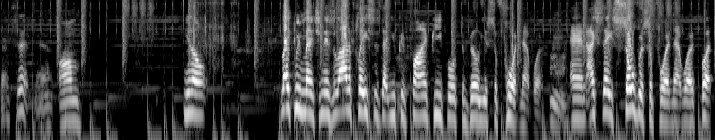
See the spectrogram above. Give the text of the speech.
That's it, man. Um, you know, like we mentioned, there's a lot of places that you can find people to build your support network. Hmm. And I say sober support network, but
